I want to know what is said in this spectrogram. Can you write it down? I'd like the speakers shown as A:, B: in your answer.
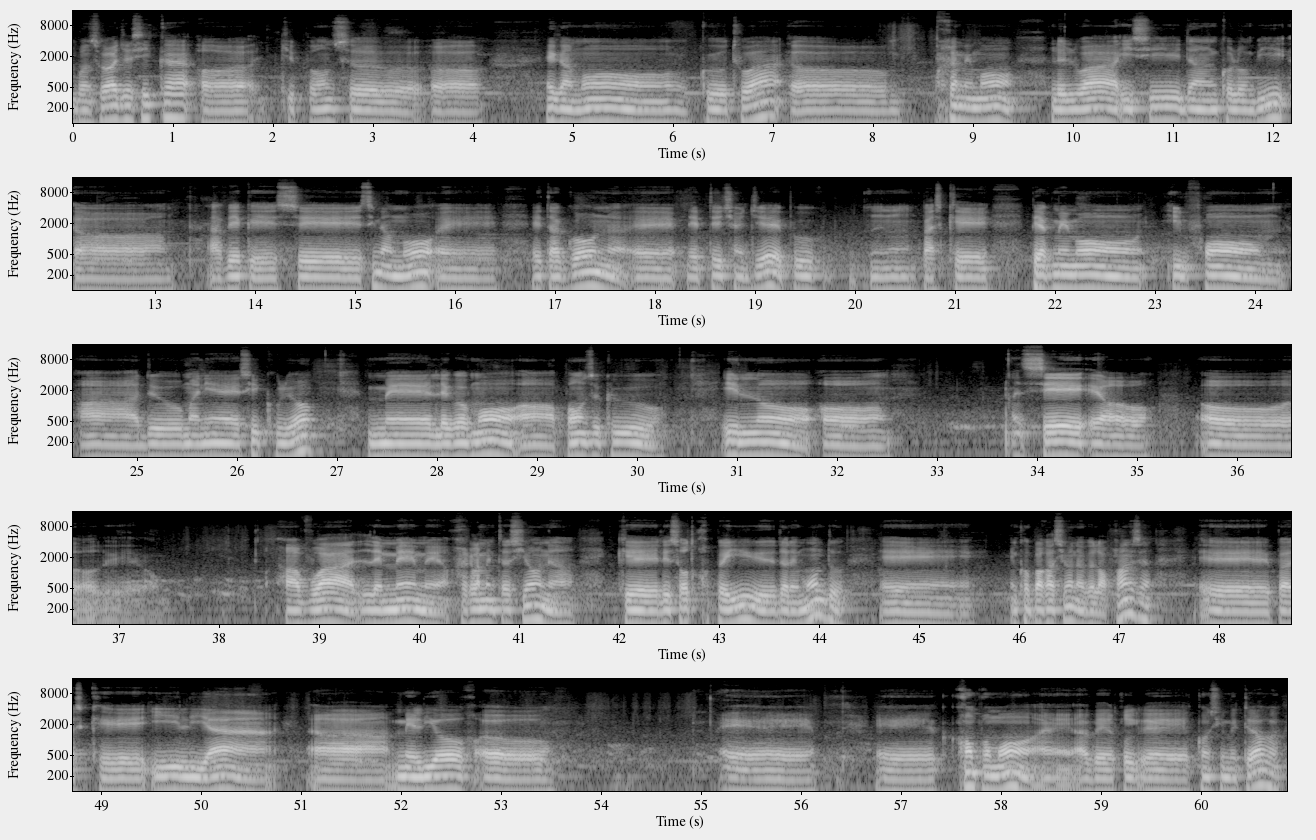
A: Bonsoir Jessica. Euh, je pense euh, euh, également que toi, euh, premièrement, les lois ici dans Colombie avec ces finalement étagones étaient changées pour, hum, parce que premièrement, ils font de manière circulaire, mais le gouvernement euh, pense que ils ont c'est euh, euh, avoir les mêmes réglementations que les autres pays dans le monde en comparaison avec la France et parce qu'il y a euh, meilleur euh, et, et compromis avec les consommateurs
